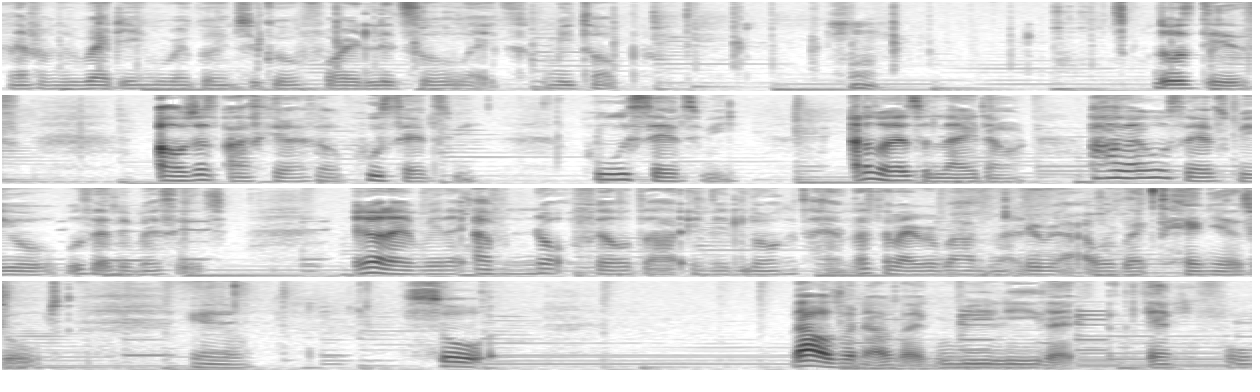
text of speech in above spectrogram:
and then from the wedding, we were going to go for a little like meetup. Hmm. Those days, I was just asking myself, who sent me? Who sent me? I don't wanted to lie down. I was like, who sent me? Oh, who sent me a message? You know what I mean? Like I've not felt that in a long time. Last time I remember having malaria, I was like 10 years old. You know, so that was when I was like really like thankful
